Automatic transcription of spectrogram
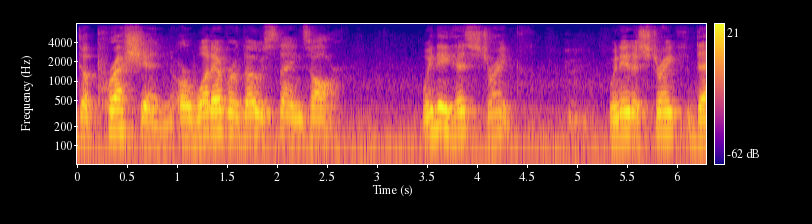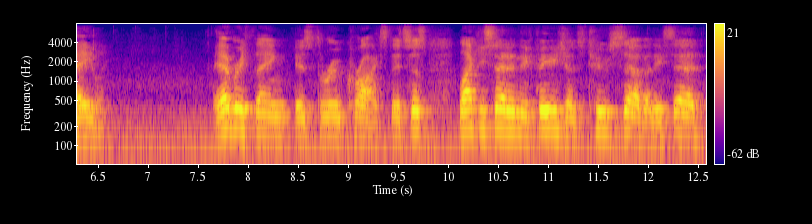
depression or whatever those things are. We need his strength. We need his strength daily. Everything is through Christ. It's just like he said in Ephesians 2 7. He said,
